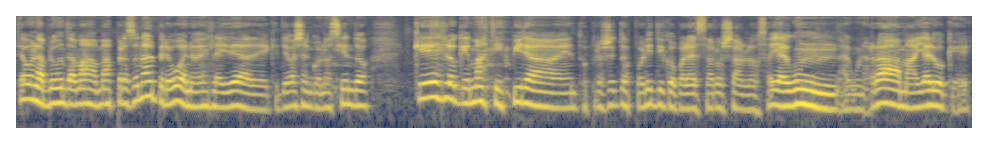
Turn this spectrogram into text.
Te hago una pregunta más, más personal, pero bueno, es la idea de que te vayan conociendo. ¿Qué es lo que más te inspira en tus proyectos políticos para desarrollarlos? ¿Hay algún, alguna rama, hay algo que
